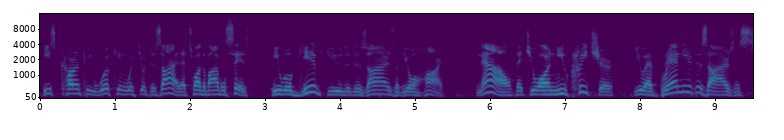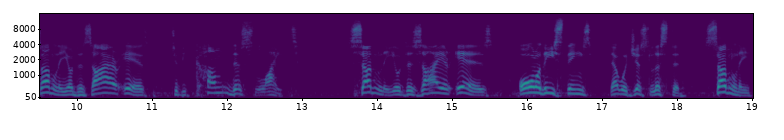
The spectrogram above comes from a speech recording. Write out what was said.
He's currently working with your desire. That's why the Bible says He will give you the desires of your heart. Now that you are a new creature, you have brand new desires, and suddenly your desire is to become this light. Suddenly, your desire is all of these things that were just listed. Suddenly,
